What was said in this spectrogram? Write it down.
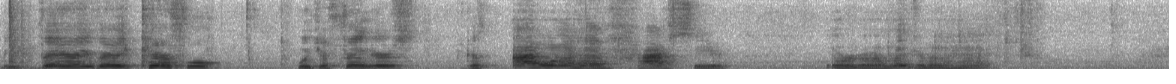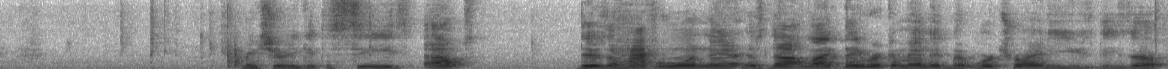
Be very, very careful with your fingers because I want to have halves here. And we're going to make them in a half. Make sure you get the seeds out. There's a half of one there. It's not like they recommended, but we're trying to use these up.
